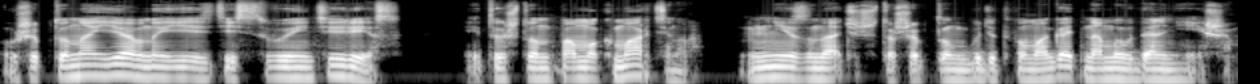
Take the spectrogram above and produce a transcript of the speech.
У Шептуна явно есть здесь свой интерес, и то, что он помог Мартину, не значит, что Шептун будет помогать нам и в дальнейшем.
